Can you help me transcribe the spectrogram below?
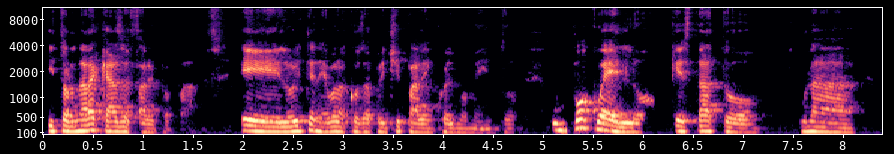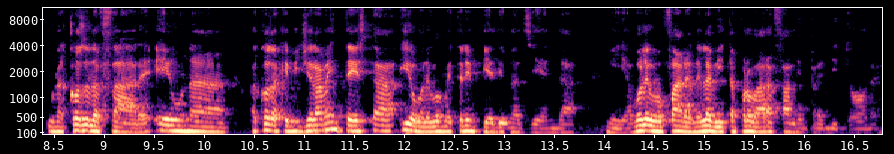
di tornare a casa e fare il papà e lo ritenevo la cosa principale in quel momento. Un po' quello che è stato una, una cosa da fare e una, una cosa che mi girava in testa, io volevo mettere in piedi un'azienda mia, volevo fare nella vita, provare a fare l'imprenditore.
